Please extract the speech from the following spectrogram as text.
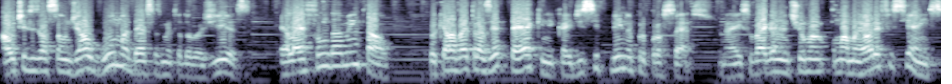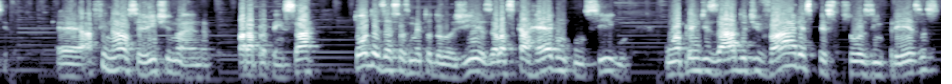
A utilização de alguma dessas metodologias, ela é fundamental, porque ela vai trazer técnica e disciplina para o processo. Né? Isso vai garantir uma, uma maior eficiência. É, afinal, se a gente né, parar para pensar, todas essas metodologias, elas carregam consigo um aprendizado de várias pessoas e empresas,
